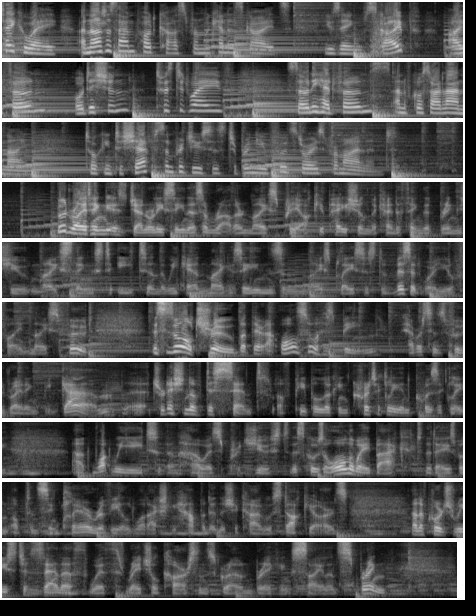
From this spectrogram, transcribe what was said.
Takeaway, an artisan podcast from McKenna's Guides, using Skype, iPhone, Audition, TwistedWave, Sony headphones, and of course our landline, talking to chefs and producers to bring you food stories from Ireland. Food writing is generally seen as a rather nice preoccupation, the kind of thing that brings you nice things to eat in the weekend magazines and nice places to visit where you'll find nice food. This is all true, but there also has been ever since food writing began, a tradition of dissent, of people looking critically and quizzically at what we eat and how it's produced. This goes all the way back to the days when Upton Sinclair revealed what actually happened in the Chicago stockyards, and of course reached to zenith with Rachel Carson's groundbreaking Silent Spring.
